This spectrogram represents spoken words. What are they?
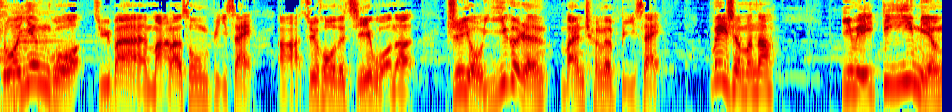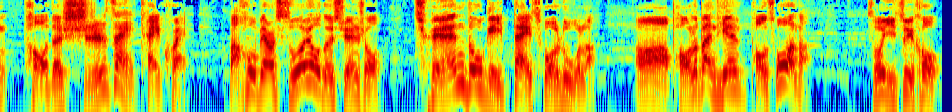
说英国举办马拉松比赛啊，最后的结果呢，只有一个人完成了比赛。为什么呢？因为第一名跑的实在太快，把后边所有的选手全都给带错路了啊！跑了半天跑错了，所以最后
